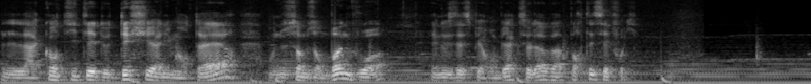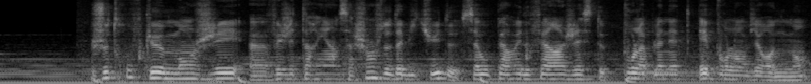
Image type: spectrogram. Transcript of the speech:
la quantité de déchets alimentaires. Nous sommes en bonne voie et nous espérons bien que cela va porter ses fruits. Je trouve que manger euh, végétarien, ça change de d'habitude, ça vous permet de faire un geste pour la planète et pour l'environnement,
